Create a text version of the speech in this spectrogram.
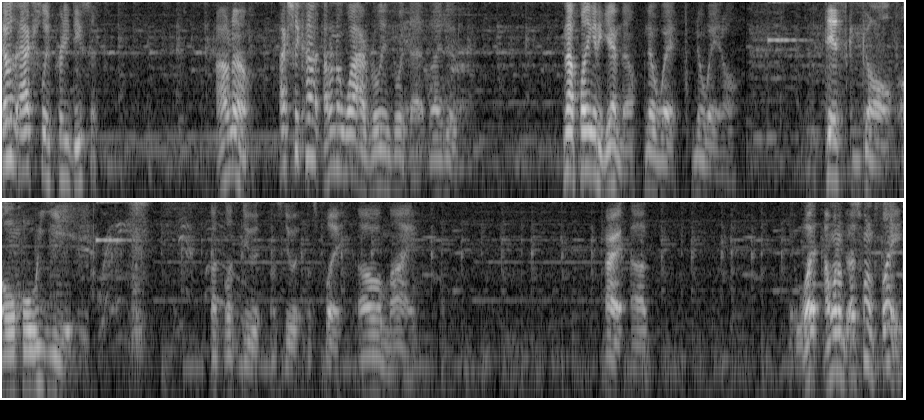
That was actually pretty decent. I don't know. Actually, kind of. I don't know why I really enjoyed that, but I did. I'm not playing it again though. No way. No way at all. Disc golf. Oh, oh yeah. Let, let's do it. Let's do it. Let's play. Oh my. All right. Uh. What? I want to. I just want to play.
